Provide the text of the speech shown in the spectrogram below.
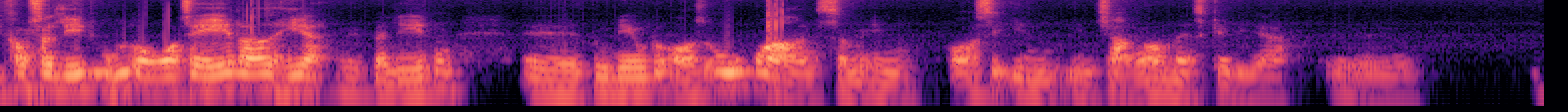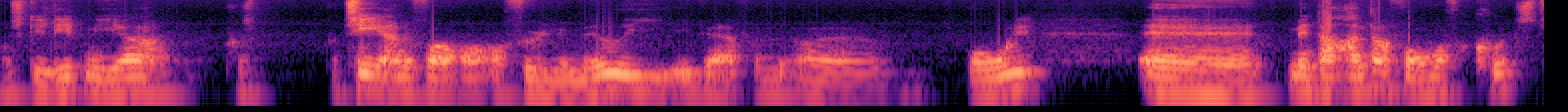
Vi kom så lidt ud over teateret her med balletten. Øh, du nævnte også operan som en, også en, en genre, man skal være øh, måske lidt mere på, på tæerne for at, at følge med i, i hvert fald øh, roligt. Øh, men der er andre former for kunst,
